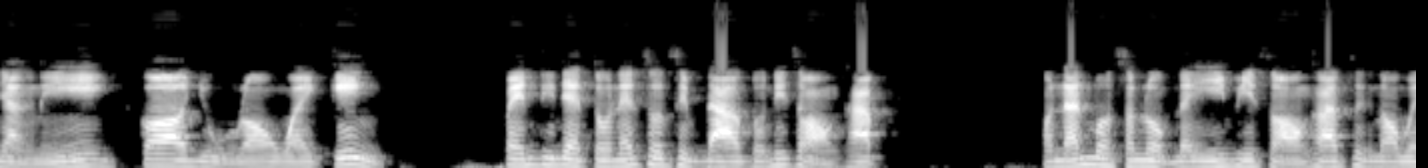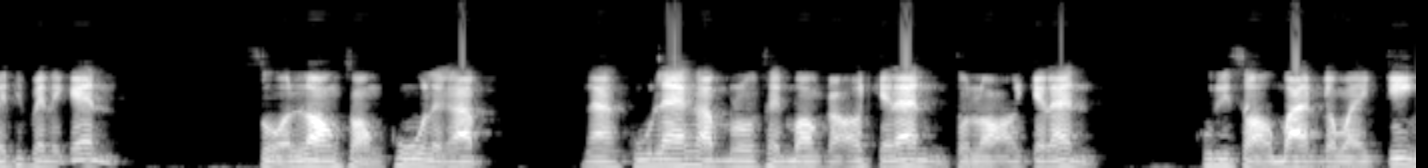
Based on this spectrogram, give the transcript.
อย่างนี้ก็อยู่รองไวกิ้งเป็นทีเด็ดตัวเน็ตสุดสิบดาวตัวที่สองครับเพราะนั้นบทสรุปใน EP สองครับซึ่งนอร์เวย์ที่เป็นเกน สวนรองสองคู่เลยครับนะคู่แรกครับโรเซนบอลกับออสเกรนสวนรองออสเกรนคู่ที่สองบานกับไวกิ้ง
